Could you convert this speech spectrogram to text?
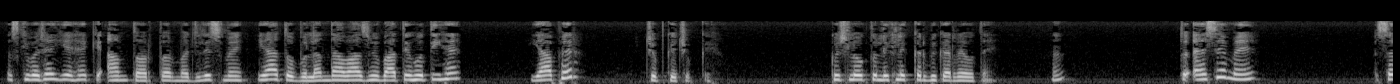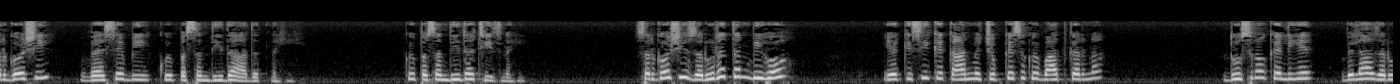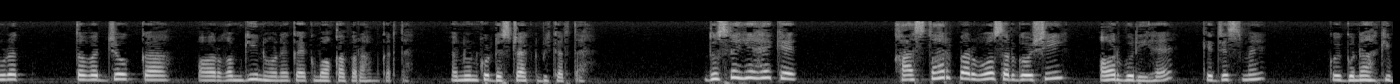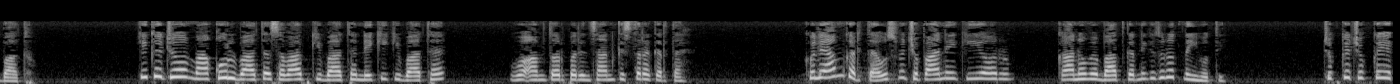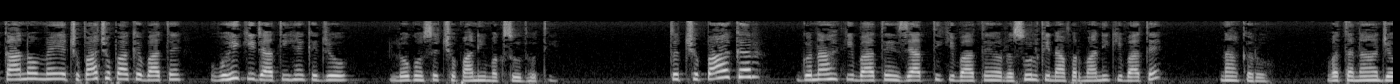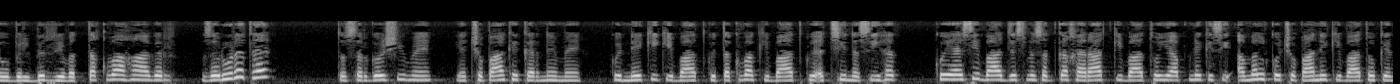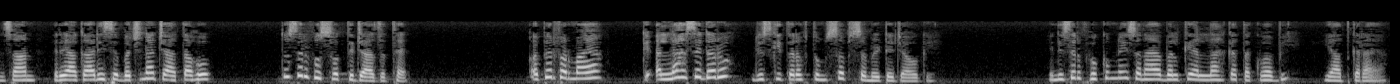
اس کی وجہ یہ ہے کہ عام طور پر مجلس میں یا تو بلند آواز میں باتیں ہوتی ہیں یا پھر چپکے چپکے۔ کچھ لوگ تو لکھ لکھ کر بھی کر رہے ہوتے ہیں۔ ہاں؟ تو ایسے میں سرگوشی ویسے بھی کوئی پسندیدہ عادت نہیں، کوئی پسندیدہ چیز نہیں۔ سرگوشی ضرورت بھی ہو یا کسی کے کان میں چپکے سے کوئی بات کرنا، دوسروں کے لیے بلا ضرورت توجہ کا اور غمگین ہونے کا ایک موقع فراہم کرتا ہے یعنی ان کو ڈسٹریکٹ بھی کرتا ہے۔ دوسرے یہ ہے کہ خاص طور پر وہ سرگوشی اور بری ہے کہ جس میں کوئی گناہ کی بات ہو۔ کیونکہ جو معقول بات ہے، ثواب کی بات ہے، نیکی کی بات ہے، وہ عام طور پر انسان کس طرح کرتا ہے؟ کھلے عام کرتا ہے، اس میں چھپانے کی اور کانوں میں بات کرنے کی ضرورت نہیں ہوتی۔ چپکے چپکے یا کانوں میں یا چھپا چھپا کے باتیں وہی کی جاتی ہیں کہ جو لوگوں سے چھپانی مقصود ہوتی۔ تو چھپا کر گناہ کی باتیں، زیادتی کی باتیں اور رسول کی نافرمانی کی باتیں نہ کرو۔ و تنا جو بل بر و تقوا ہاں اگر ضرورت ہے تو سرگوشی میں یا چھپا کے کرنے میں کوئی نیکی کی بات، کوئی تقوا کی بات، کوئی اچھی نصیحت، کوئی ایسی بات جس میں صدقہ خیرات کی بات ہو یا اپنے کسی عمل کو چھپانے کی بات ہو کہ انسان ریاکاری سے بچنا چاہتا ہو، تو صرف اس وقت اجازت ہے۔ اور پھر فرمایا کہ اللہ سے ڈرو جس کی طرف تم سب سمیٹے جاؤ گے۔ یعنی صرف حکم نہیں سنایا بلکہ اللہ کا تقوی بھی یاد کرایا۔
